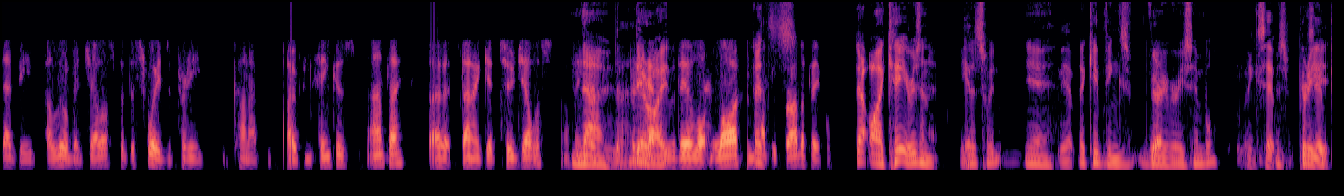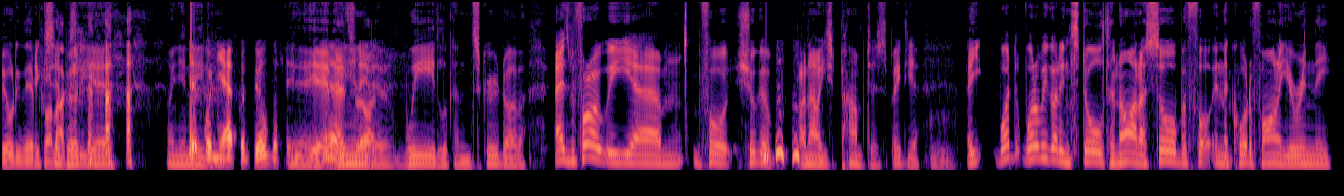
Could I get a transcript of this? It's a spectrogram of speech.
that'd be a little bit jealous. But the Swedes are pretty kind of open thinkers, aren't they? They don't, they don't get too jealous. I think No, they're, no. they're pretty they're happy right. with their lot in life and happy for other people. That IKEA, isn't it? Yep. That's what. Yeah. Yep. They keep things very, very simple. Except, It's pretty- except building their Except products. building- yeah. When you need when you have to build the thing. Yeah, Yeah, when that's you right. Need a weird looking screwdriver. As before we um before Sugar, I know he's pumped to speak to you. Mm. Are you- what what have we got installed tonight? I saw before in the quarterfinal you're in the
